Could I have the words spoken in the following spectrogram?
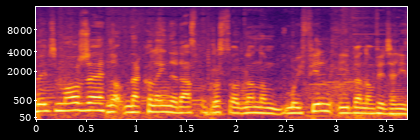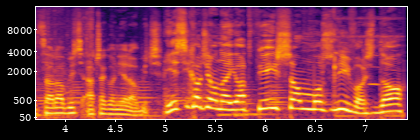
Być może no, na kolejny raz po prostu oglądam mój film i będą wiedzieli, co robić, a czego nie robić. Jeśli chodzi o najłatwiejszą możliwość do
